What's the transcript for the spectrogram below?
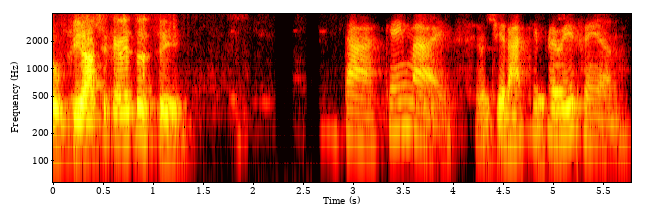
Sofia acha que é letra C. Tá, quem mais? Deixa eu tirar aqui para eu ir vendo.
